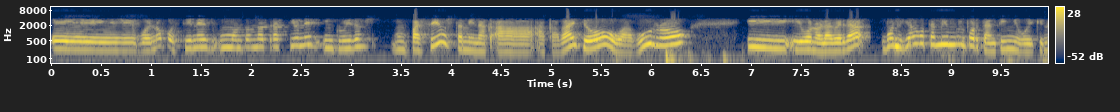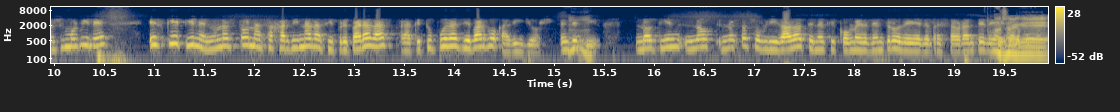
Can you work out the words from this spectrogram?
Eh, bueno, pues tienes un montón de atracciones, incluidos paseos también a, a- a caballo o a burro. Y, y bueno, la verdad, bueno, y algo también muy importante, Íñigo, y que no se me olvide, es que tienen unas zonas ajardinadas y preparadas para que tú puedas llevar bocadillos. Es decir, no, tien- no, no estás obligado a tener que comer dentro de- del restaurante de O sea de que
